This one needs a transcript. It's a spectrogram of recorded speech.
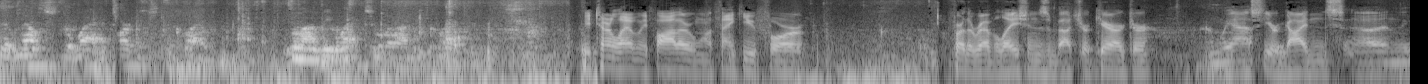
that melts the wax hardens the clay. Will I be wax or will I be clay? Eternal Heavenly Father, we want to thank you for further revelations about your character. And we ask your guidance uh, in the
